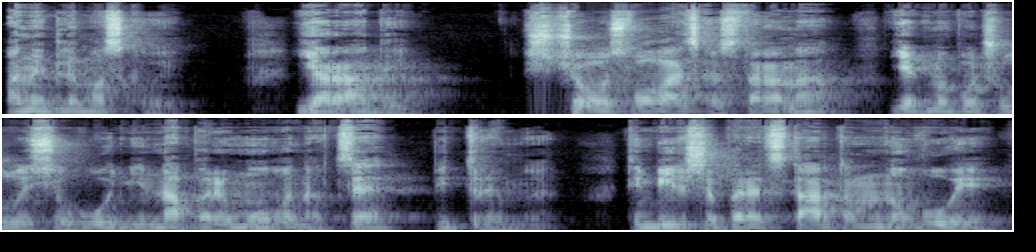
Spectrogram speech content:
а не для Москви. Я радий, що словацька сторона, як ми почули сьогодні на перемовинах, це підтримує. Тим більше перед стартом нової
